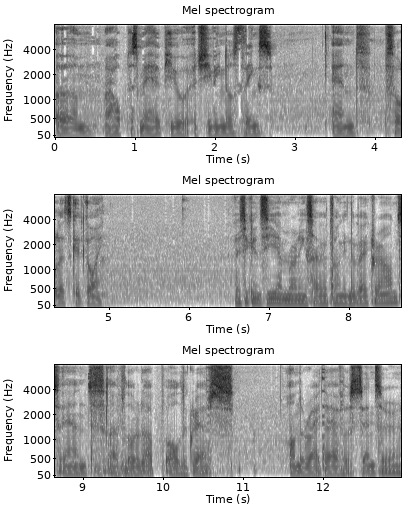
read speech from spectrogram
um, I hope this may help you achieving those things. And so let's get going. As you can see, I'm running Cyberpunk in the background and I've loaded up all the graphs. On the right, I have a sensor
